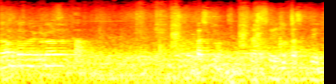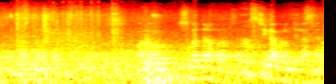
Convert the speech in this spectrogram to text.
రాంబాబు ఎక్కడ? First one. First page first page first మనం సుభద్రాపురం సార్ శ్రీకాకుళం జిల్లా సార్.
